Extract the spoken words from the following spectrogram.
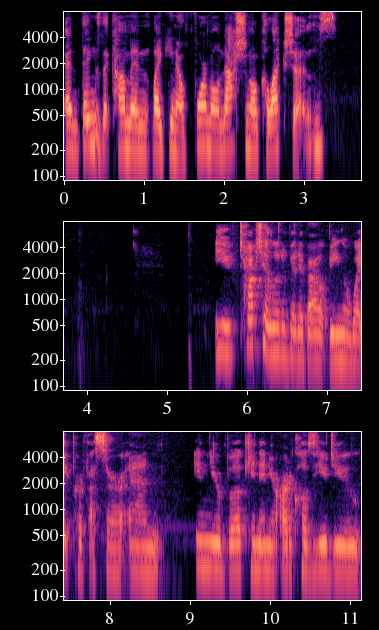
and things that come in like, you know, formal national collections. You've talked a little bit about being a white professor and in your book and in your articles you do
